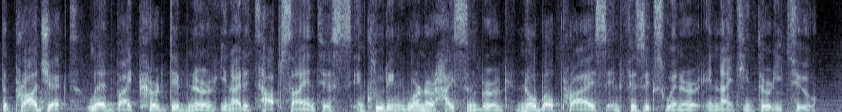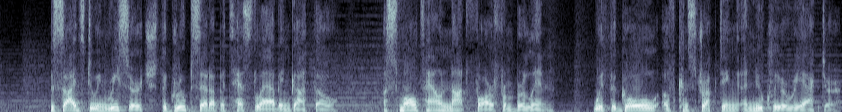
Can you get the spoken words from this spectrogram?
The project, led by Kurt Diebner, united top scientists, including Werner Heisenberg, Nobel Prize in Physics winner in 1932. Besides doing research, the group set up a test lab in Gottow, a small town not far from Berlin, with the goal of constructing a nuclear reactor.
